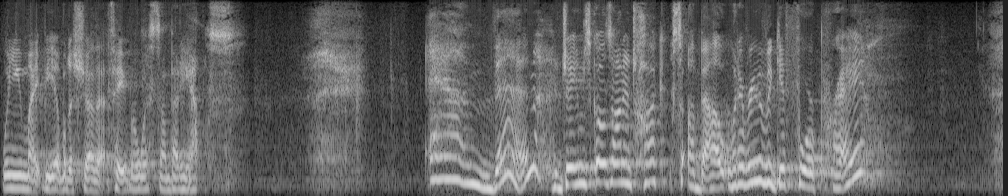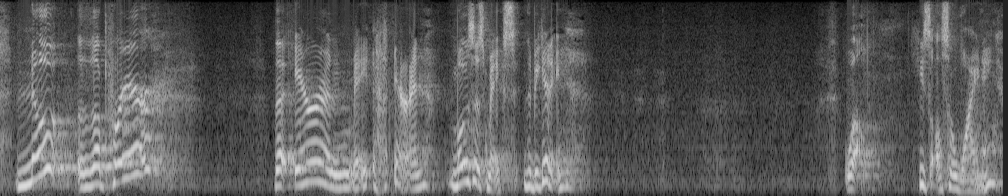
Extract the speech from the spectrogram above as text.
when you might be able to share that favor with somebody else. And then James goes on and talks about whatever you have a gift for, pray. Note the prayer that Aaron, Aaron, Moses makes in the beginning. Well, he's also whining,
